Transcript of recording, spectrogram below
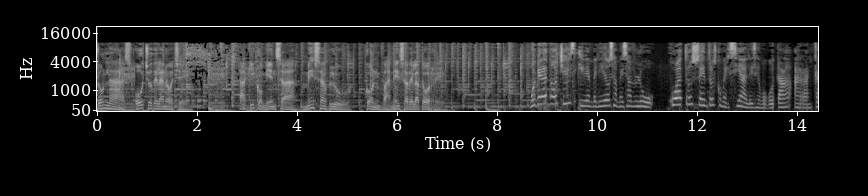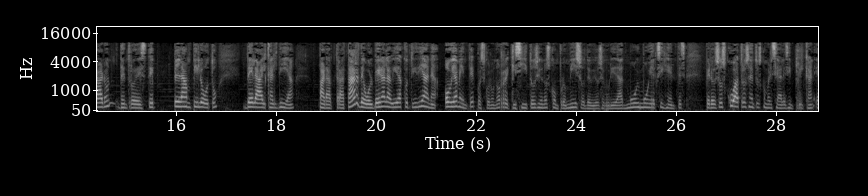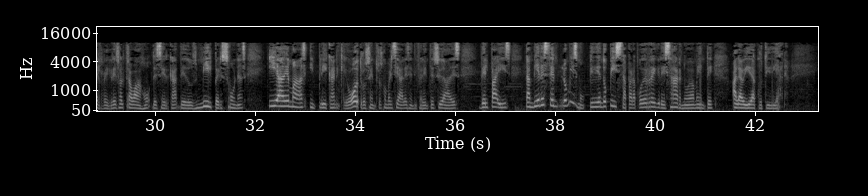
Son las 8 de la noche. Aquí comienza Mesa Blue con Vanessa de la Torre. Muy buenas noches y bienvenidos a Mesa Blue. Cuatro centros comerciales en Bogotá arrancaron dentro de este plan piloto de la alcaldía para tratar de volver a la vida cotidiana, obviamente, pues con unos requisitos y unos compromisos de bioseguridad muy, muy exigentes, pero esos cuatro centros comerciales implican el regreso al trabajo de cerca de 2.000 personas y además implican que otros centros comerciales en diferentes ciudades del país también estén lo mismo, pidiendo pista para poder regresar nuevamente a la vida cotidiana.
